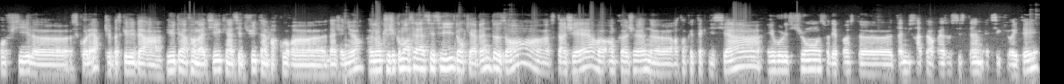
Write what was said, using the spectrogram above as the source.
profil euh, scolaire. J'ai basculé vers un UT informatique et ainsi de suite, un parcours euh, d'ingénieur. Euh, donc j'ai commencé à la CCI donc il y a 22 ans, euh, stagiaire, euh, emploi jeune euh, en tant que technicien, évolution sur des postes euh, d'administrateur réseau système et de sécurité.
